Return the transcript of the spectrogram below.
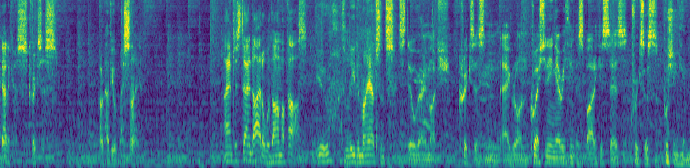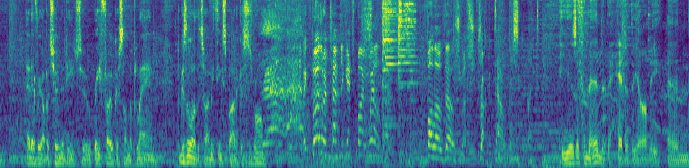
Gannicus, Crixus, I would have you at my side. I am to stand idle with arm up arse. You to lead in my absence. Still very much Crixus and Agron questioning everything that Spartacus says. Crixus pushing him at every opportunity to refocus on the plan, because a lot of the time he thinks Spartacus is wrong. Make further attempt against my will. Follow those you have struck down this night. He is a commander, the head of the army, and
